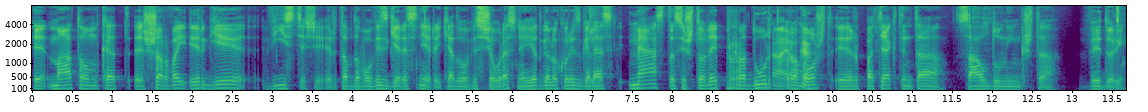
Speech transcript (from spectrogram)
e, matom, kad e, šarvai irgi vystėsi ir tapdavo vis geresni, reikėdavo vis šiauresnio jėtgalio, kuris galės mestas iš toliai, pradurt, Ai, pramušt ir patekti tą saldų minkštą vidurį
